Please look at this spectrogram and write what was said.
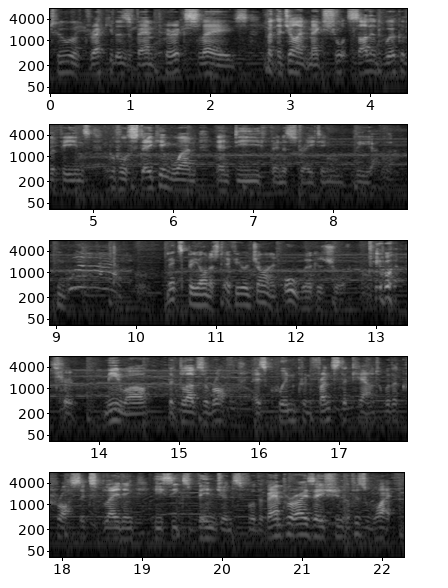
two of Dracula's vampiric slaves. But the giant makes short, silent work of the fiends before staking one and defenestrating the other. Let's be honest, if you're a giant, all work is short. true. Meanwhile, the gloves are off as Quinn confronts the Count with a cross explaining he seeks vengeance for the vampirization of his wife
